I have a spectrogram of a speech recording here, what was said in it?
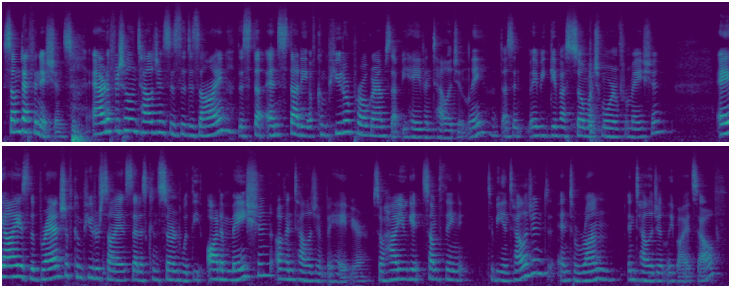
Some definitions. Artificial intelligence is the design the stu and study of computer programs that behave intelligently. It doesn't maybe give us so much more information. AI is the branch of computer science that is concerned with the automation of intelligent behavior. So, how you get something to be intelligent and to run intelligently by itself.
